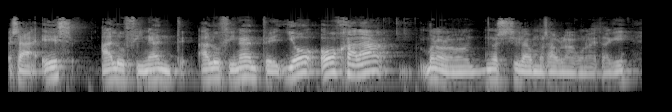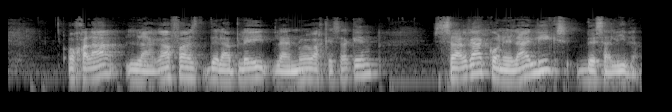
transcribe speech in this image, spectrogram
O sea, es alucinante, alucinante. Yo ojalá, bueno, no, no sé si lo hemos hablado alguna vez aquí, ojalá las gafas de la Play, las nuevas que saquen, salga con el Alix de salida.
